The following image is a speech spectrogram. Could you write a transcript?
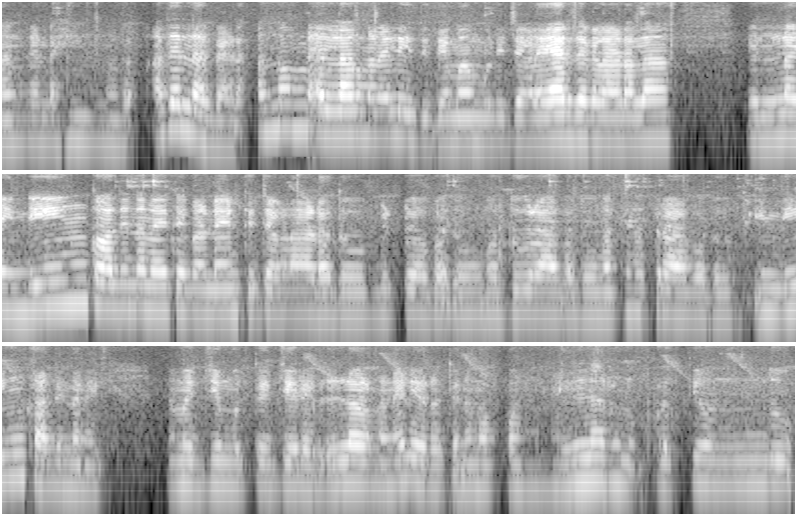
ನನ್ನ ಗಂಡ ಹಿಂಗೆ ಮಾಡ್ದ, ಅದೆಲ್ಲ ಬೇಡ. ಅದು ನಮ್ಮ ಎಲ್ಲರ ಮನೇಲಿ ಇದ್ದಿದ್ದೆ ಮಾಮೂಲಿ ಜಗಳ. ಯಾರು ಜಗಳ ಆಡಲ್ಲ? ಎಲ್ಲ ಹಿಂದಿನ ಕಾಲದಿಂದನೂ ಐತೆ ಗಂಡ ಹೆಂಡತಿ ಜಗಳ ಆಡೋದು, ಬಿಟ್ಟು ಹೋಗೋದು ದೂರ ಆಗೋದು, ಮತ್ತು ಹತ್ತಿರ ಆಗೋದು, ಹಿಂದಿನ ಕಾಲದಿಂದನೇ ಐತೆ ನಮ್ಮ ಅಜ್ಜಿ ಮುತ್ತಜ್ಜಿಯರು ಎಲ್ಲರ ಮನೇಲಿ ಇರುತ್ತೆ, ನಮ್ಮ ಅಪ್ಪ ಎಲ್ಲರೂ ಪ್ರತಿಯೊಂದು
